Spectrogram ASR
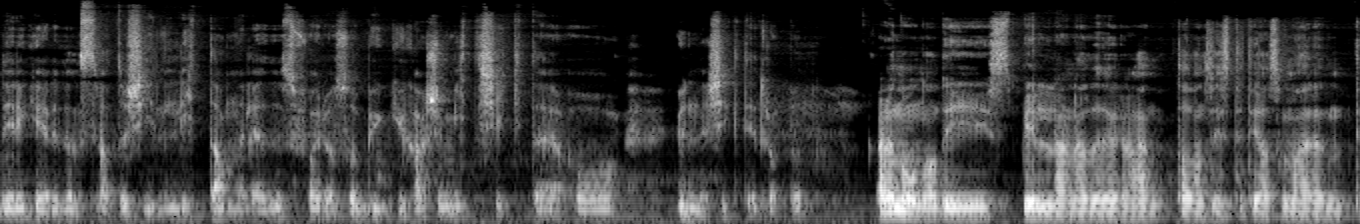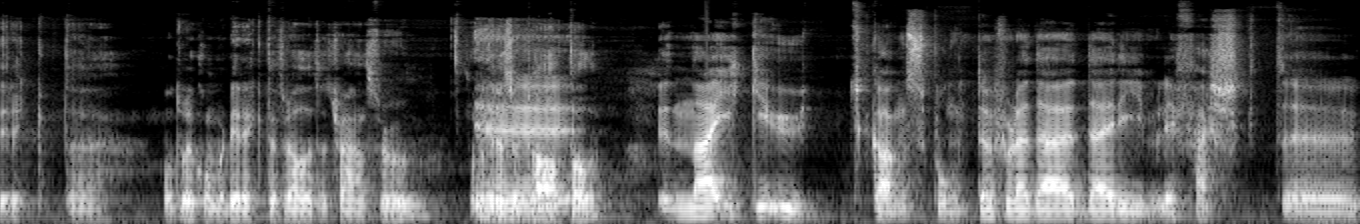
dirigere den strategien litt annerledes for å bygge kanskje midtsjiktet og undersjiktet i troppen. Er det noen av de spillerne dere har henta den siste tida som er en direkte Og tror det kommer direkte fra dette transfer room? Som et resultat av det? Nei, ikke i utgangspunktet, for det er, det er, rimelig ferskt, eh,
